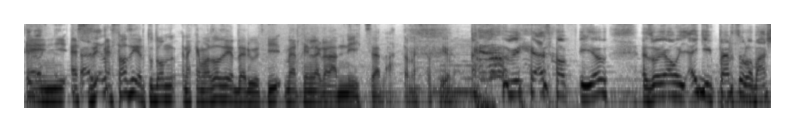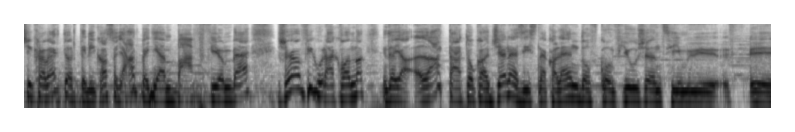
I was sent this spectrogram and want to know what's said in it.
ennyi. Ezt, ezt azért tudom, nekem az azért derült ki, mert én legalább négyszer láttam ezt a filmet. Ez a film, ez olyan, hogy egyik percről a másikra megtörténik az, hogy átmegy ilyen báb filmbe, és olyan figurák vannak, mint hogy láttátok a Genesisnek a Land of Confusion című ö,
